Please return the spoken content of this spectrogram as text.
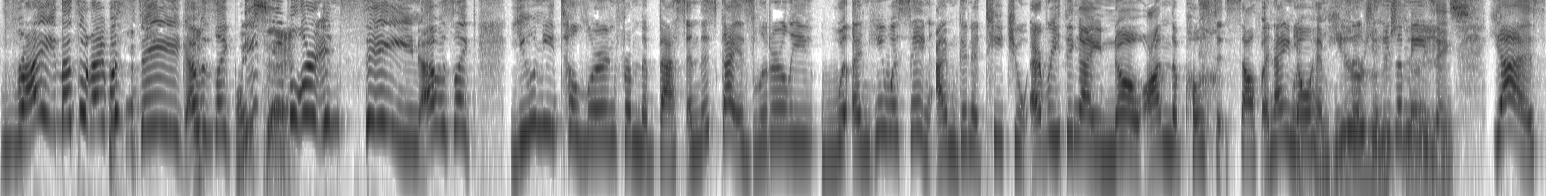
right? That's what I was saying. I was like, these people are insane. I was like, you need to learn from the best. And this guy is literally, and he was saying, I'm going to teach you everything I know on the post itself. And I know like him. He's, a, he's amazing. Yes.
